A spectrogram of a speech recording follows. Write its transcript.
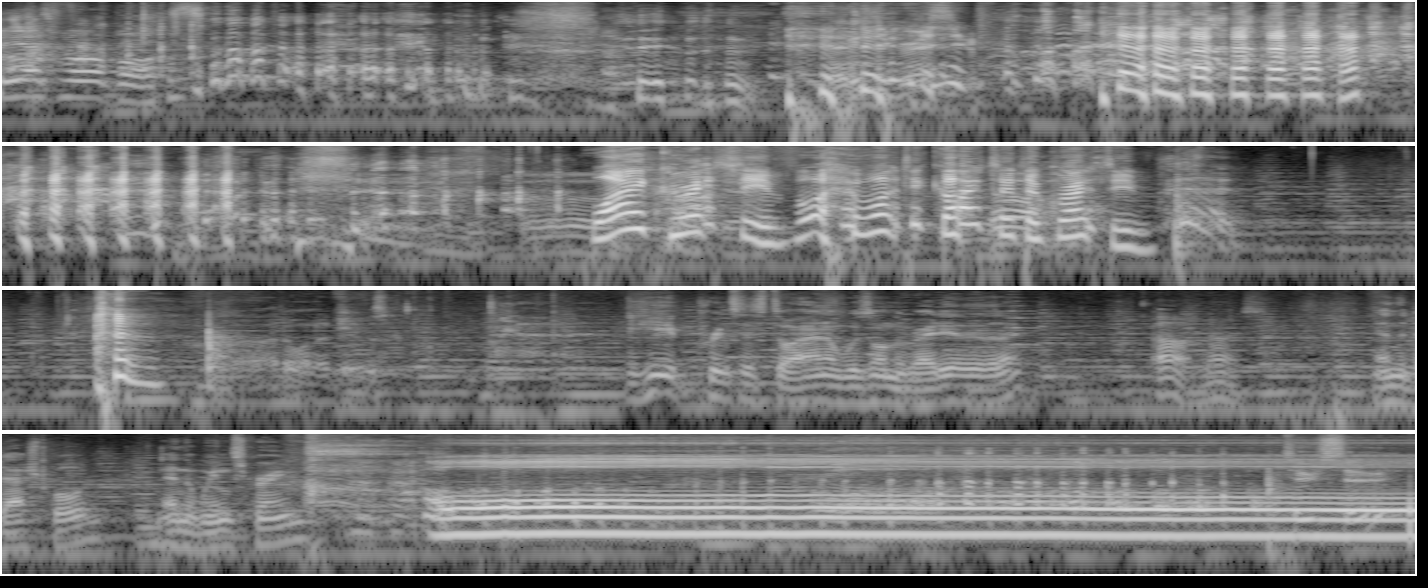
He has four balls. That is aggressive. Why aggressive? Why, why the guy said aggressive? I don't want to do this. You hear Princess Diana was on the radio the other day? Oh, nice. And the dashboard? And the windscreen? Oh. Too soon.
